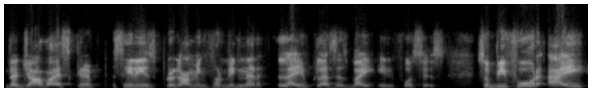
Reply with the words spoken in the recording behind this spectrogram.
the JavaScript series programming for beginner live classes by Infosys. So before I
